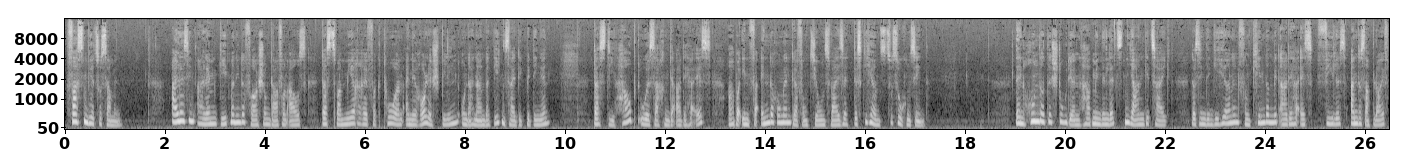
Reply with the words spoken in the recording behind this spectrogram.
Fassen wir zusammen. Alles in allem geht man in der Forschung davon aus, dass zwar mehrere Faktoren eine Rolle spielen und einander gegenseitig bedingen, dass die Hauptursachen der ADHS aber in Veränderungen der Funktionsweise des Gehirns zu suchen sind. Denn hunderte Studien haben in den letzten Jahren gezeigt, dass in den Gehirnen von Kindern mit ADHS vieles anders abläuft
